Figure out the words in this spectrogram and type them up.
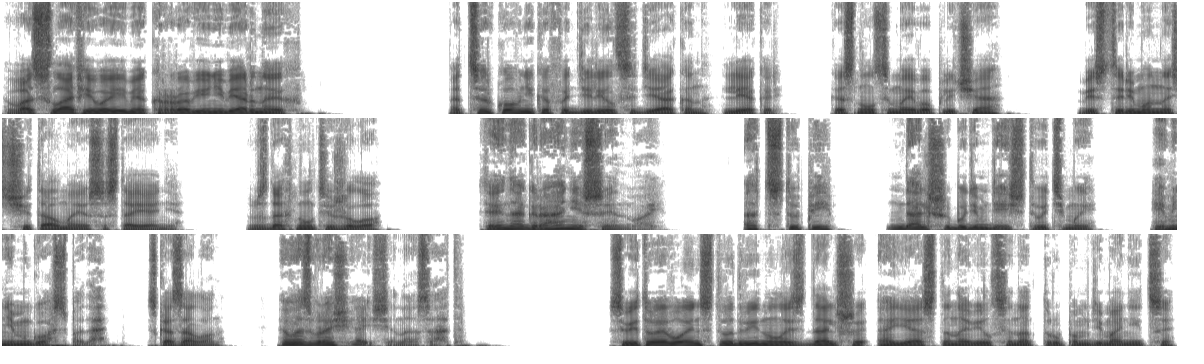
Восславь его имя кровью неверных!» От церковников отделился диакон, лекарь, коснулся моего плеча, бесцеремонно считал мое состояние. Вздохнул тяжело. «Ты на грани, сын мой. Отступи. Дальше будем действовать мы, именем Господа», — сказал он. «Возвращайся назад». Святое воинство двинулось дальше, а я остановился над трупом демоницы,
